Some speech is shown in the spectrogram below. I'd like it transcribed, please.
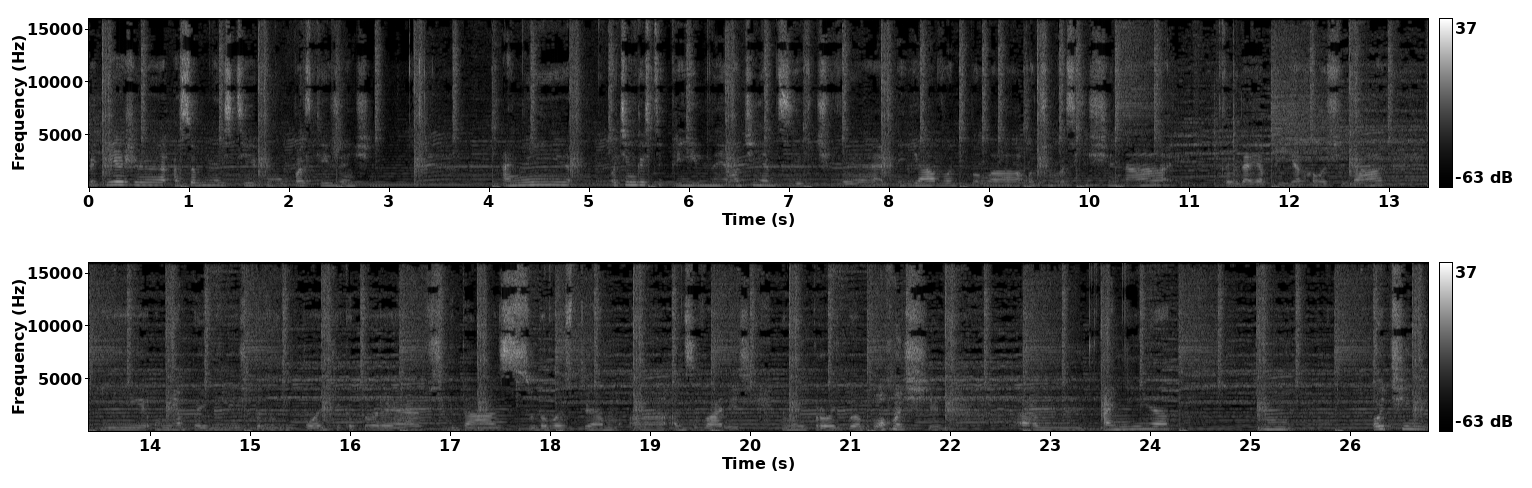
Какие же особенности у польских женщин? Они очень гостеприимные, очень отзывчивые. Я вот была очень восхищена, когда я приехала сюда, и у меня появились подруги польки, которые всегда с удовольствием э, отзывались на мои просьбы о помощи. Эм, они очень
